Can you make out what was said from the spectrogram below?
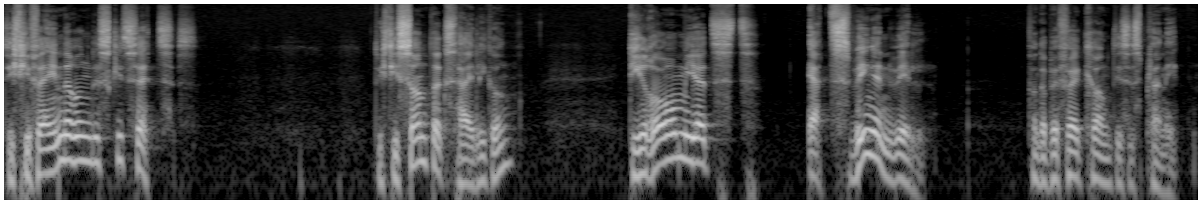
Durch die Veränderung des Gesetzes, durch die Sonntagsheiligung, die Rom jetzt erzwingen will, von der Bevölkerung dieses Planeten.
